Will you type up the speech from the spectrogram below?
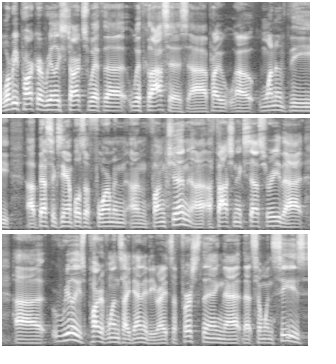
Uh, Warby Parker really starts with, uh, with glasses. Uh, probably uh, one of the uh, best examples of form and, function, uh, a fashion accessory that really is part of one's identity, right? It's the first thing that, that someone sees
